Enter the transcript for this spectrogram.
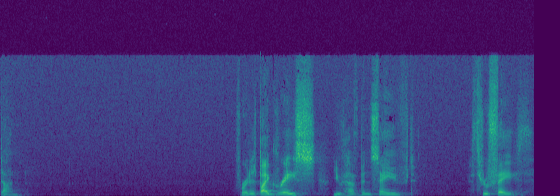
done. For it is by grace you have been saved through faith.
